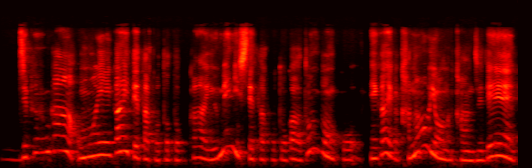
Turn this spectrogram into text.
自分が思い描いてたこととか夢にしてたことがどんどんこう願いが叶うような感じで、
